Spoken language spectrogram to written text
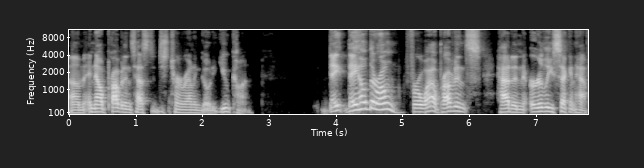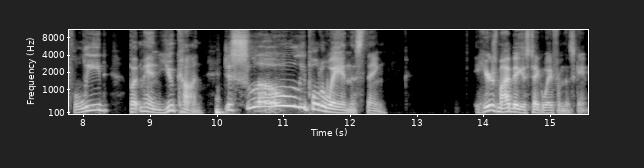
um, and now Providence has to just turn around and go to UConn. They they held their own for a while. Providence had an early second half lead, but man, UConn just slowly pulled away in this thing. Here's my biggest takeaway from this game.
